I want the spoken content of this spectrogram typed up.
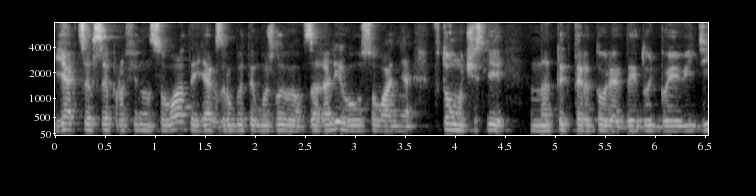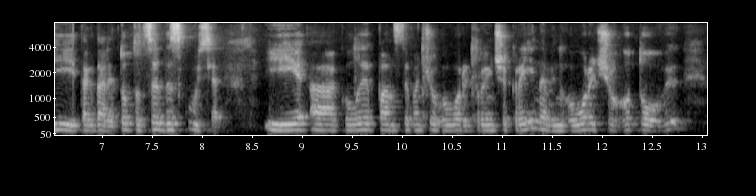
як це все профінансувати, як зробити можливим взагалі голосування, в тому числі на тих територіях, де йдуть бойові дії, і так далі. Тобто, це дискусія. І а, коли пан Стефанчук говорить про інші країни, він говорить, що готові а,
